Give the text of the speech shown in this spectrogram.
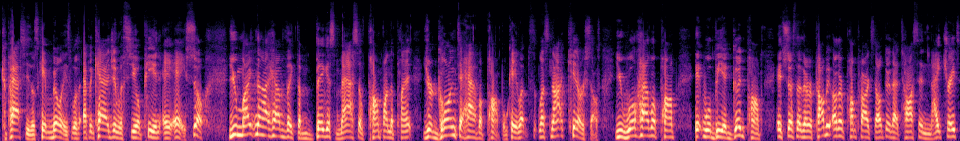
capacity, those capabilities with epicatechin, with COP and AA. So you might not have like the biggest massive pump on the planet. You're going to have a pump, okay? Let's, let's not kid ourselves. You will have a pump. It will be a good pump. It's just that there are probably other pump products out there that toss in nitrates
